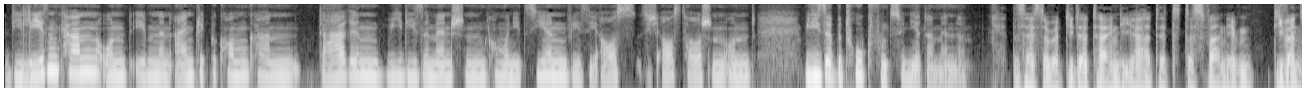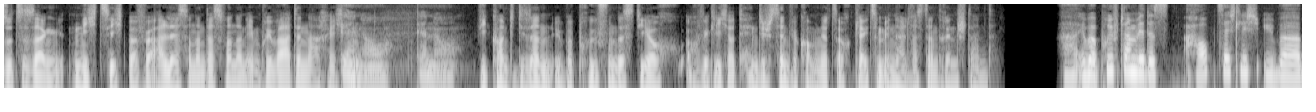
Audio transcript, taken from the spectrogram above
die lesen kann und eben einen Einblick bekommen kann darin, wie diese Menschen kommunizieren, wie sie aus, sich austauschen und wie dieser Betrug funktioniert am Ende. Das heißt aber, die Dateien, die ihr hattet, das waren eben, die waren sozusagen nicht sichtbar für alle, sondern das waren dann eben private Nachrichten. Genau, genau. Wie konntet ihr dann überprüfen, dass die auch, auch wirklich authentisch sind? Wir kommen jetzt auch gleich zum Inhalt, was dann drin stand. Ah, überprüft haben wir das hauptsächlich über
